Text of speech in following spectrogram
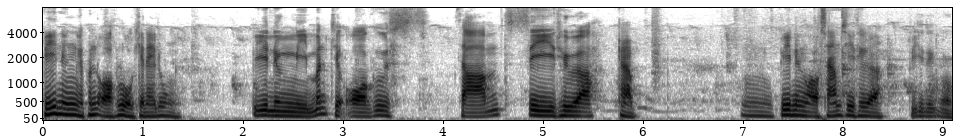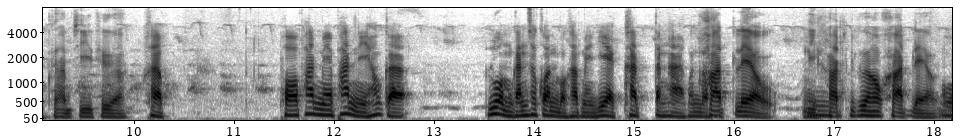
ปีหนึงเนี่ยเพิ่นออกลูกแค่ไหนลุงปีหนึ่งนี่มันจะออกอยู่สามสี่เทือครับอืมปีหนึงออก3 4เทื่อปีหนึ่งออกสามสี่เทือครับ พอพันธุ์แม่พันธุ์นี่เฮาก็ร่วมกันซะก่อนบ่ครับเนี่ยแยกคัดต่างหากมันบ่คัดแล้ว นี่คัดคือเขาคัดแล้วโอ้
